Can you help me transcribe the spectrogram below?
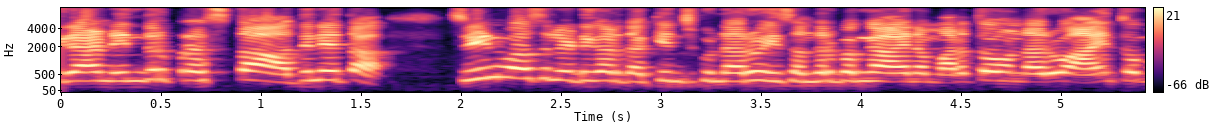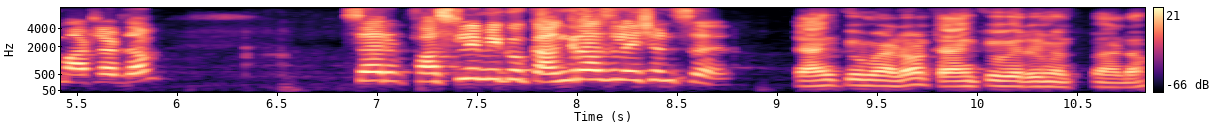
గ్రాండ్ ఇంద్రప్రస్థ అధినేత శ్రీనివాసరెడ్డి గారు దక్కించుకున్నారు. ఈ సందర్భంగా ఆయన మనతో ఉన్నారు. ఆయనతో మాట్లాడదాం. సార్ ఫస్ట్లీ మీకు congratulation sir thank you madam thank you very much madam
